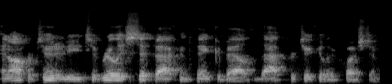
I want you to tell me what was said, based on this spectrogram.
an opportunity to really sit back and think about that particular question.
